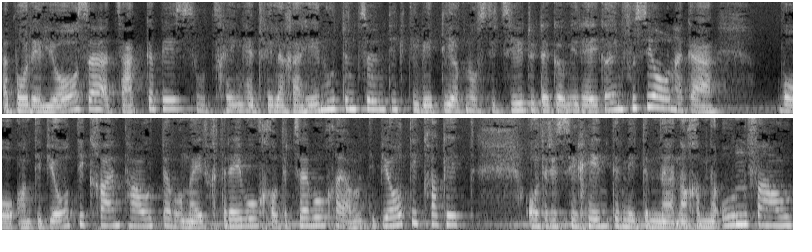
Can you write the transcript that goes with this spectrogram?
eine Borreliose, ein Zeckenbiss und das Kind hat vielleicht eine Hirnhautentzündung, die wird diagnostiziert und dann gehen wir Infusionen geben die Antibiotika enthalten, wo man einfach drei Wochen oder zwei Wochen Antibiotika gibt. Oder es sind Kinder mit einem, nach einem Unfall,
